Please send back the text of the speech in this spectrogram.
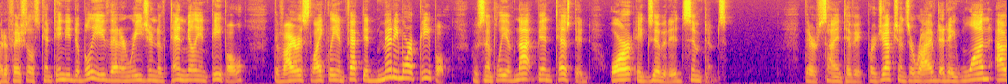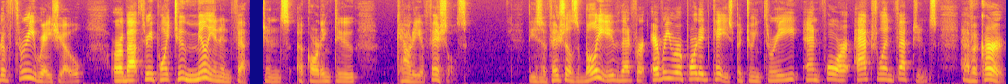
But officials continue to believe that in a region of 10 million people, the virus likely infected many more people who simply have not been tested or exhibited symptoms. Their scientific projections arrived at a 1 out of 3 ratio, or about 3.2 million infections, according to county officials. These officials believe that for every reported case, between three and four actual infections have occurred.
